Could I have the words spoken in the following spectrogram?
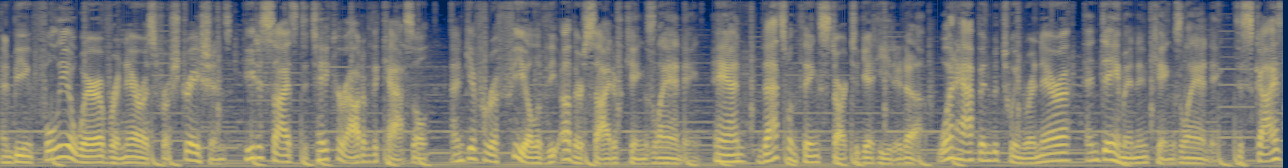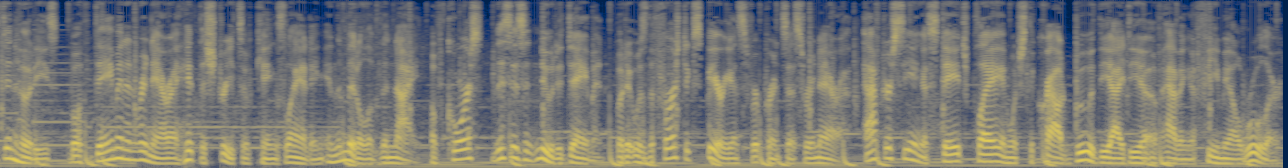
and being fully aware of Rhaenyra's frustrations, he decides to take her out of the castle and give her a feel of the other side of King's Landing. And that's when things start to get heated up. What happened between Rhaenyra and Daemon in King's Landing? Disguised in hoodies, both Daemon and Rhaenyra hit the streets of King's Landing in the middle of the night. Of course, this isn't new to Daemon, but it was the first experience for Princess Rhaenyra. After seeing a stage play in which the crowd booed the idea of having a female ruler,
